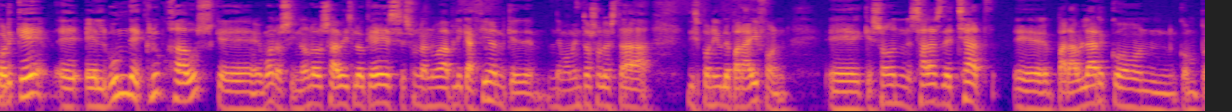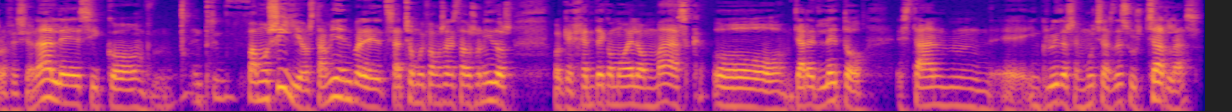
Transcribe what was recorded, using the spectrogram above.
Porque eh, el boom de Clubhouse, que bueno, si no lo sabéis lo que es, es una nueva aplicación que de momento solo está disponible para iPhone eh, que son salas de chat eh, para hablar con, profesionales y con famosillos también. Se ha hecho muy famoso en Estados Unidos porque gente como Elon Musk o Jared Leto están eh, incluidos en muchas de sus charlas.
